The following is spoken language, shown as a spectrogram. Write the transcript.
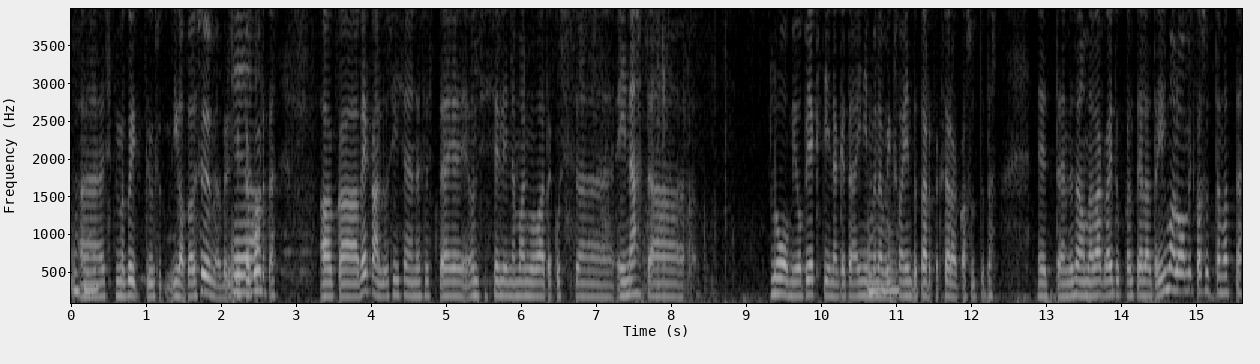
mm, -hmm. äh, sest me kõik iga päev sööme päris mitu korda. aga veganlus iseenesest äh, on siis selline maailmavaade, kus äh, ei nähta loomi objektina, keda inimene mm -hmm. võiks enda tarbeks ära kasutada et äh, me saame väga edukalt elada ilma loomi kasutamata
